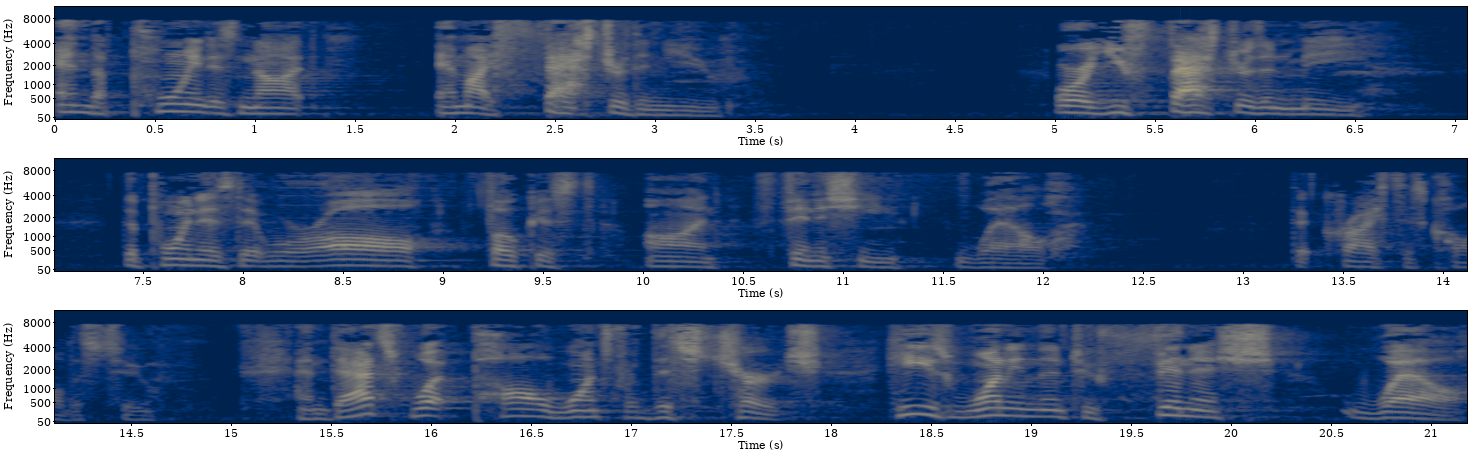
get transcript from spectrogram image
And the point is not, am I faster than you? Or are you faster than me? The point is that we're all focused on finishing well, that Christ has called us to. And that's what Paul wants for this church. He's wanting them to finish well.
